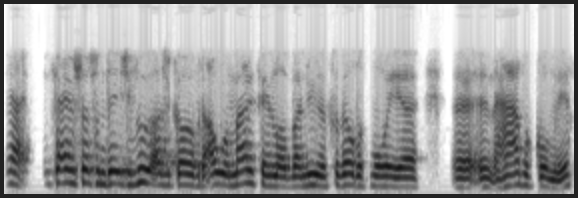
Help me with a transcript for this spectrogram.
Ja, ik krijg een soort van déjà vu als ik over de oude markt heen loop, waar nu een geweldig mooie eh, een havenkom ligt.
